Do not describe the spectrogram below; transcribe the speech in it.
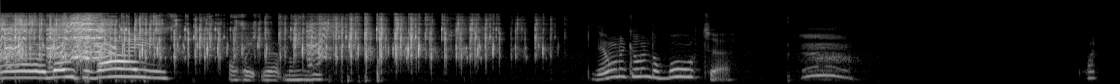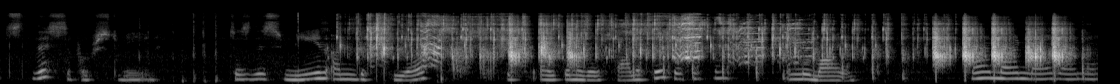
oh, no device! I hate that movie. Do they want to go in the water? What's this supposed to mean? Does this mean under here? One of those palaces or something? Under mine. Mine, mine, mine, mine, mine.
